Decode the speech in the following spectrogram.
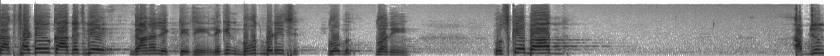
फटे हुए कागज़ पे गाना लिखती थी, लेकिन बहुत बड़ी वो बनी। उसके बाद अब्दुल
